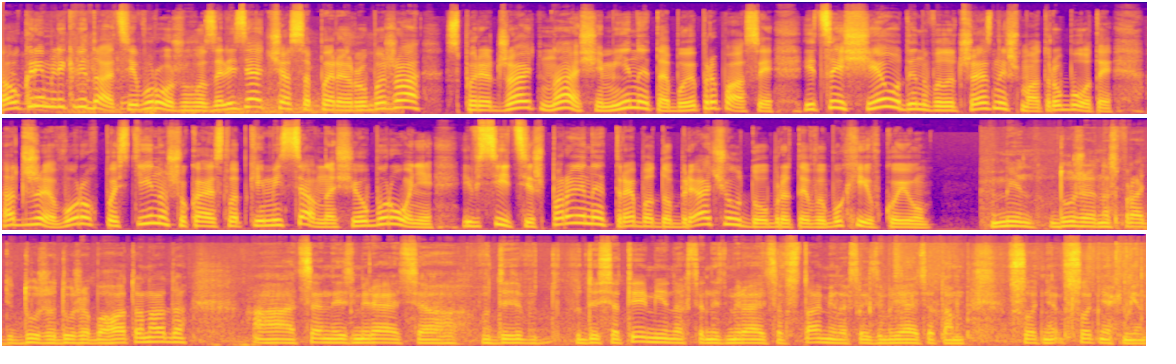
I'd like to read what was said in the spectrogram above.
Та окрім ліквідації ворожого залізяча, сапери рубежа споряджають наші міни та боєприпаси. І це ще один величезний шмат роботи. Адже ворог постійно шукає слабкі місця в нашій обороні, і всі ці шпарини треба добряче удобрити вибухівкою. Мін дуже насправді дуже дуже багато треба. А це не зміряється в де- 10 мінах, це не зміряється в 100 мінах, це зміряється там в сотні в сотнях мін.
